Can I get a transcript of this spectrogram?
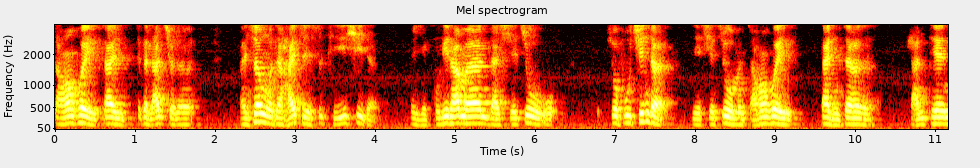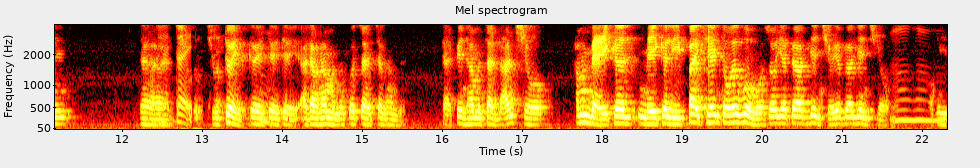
展望会在这个篮球的本身，我的孩子也是体育系的，也鼓励他们来协助我做父亲的，也协助我们展望会带领这个蓝天的球队，对对对，啊，让他们能够在这样的改变他们在篮球，他们每个每个礼拜天都会问我说要不要练球，要不要练球。嗯嗯。我们也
